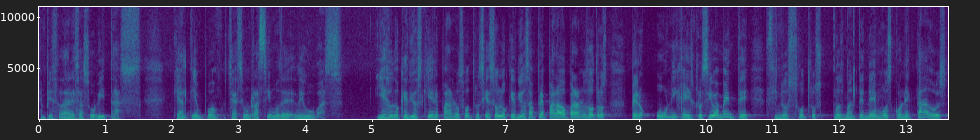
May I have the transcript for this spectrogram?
empieza a dar esas uvitas, que al tiempo se hace un racimo de, uvas. Y eso es lo que Dios quiere para nosotros, y eso es lo que Dios ha preparado para nosotros, pero única y exclusivamente si nosotros nos mantenemos conectados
